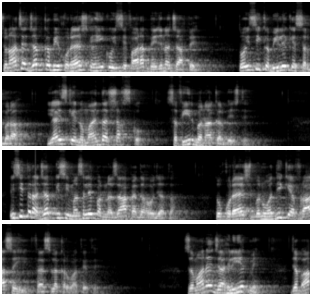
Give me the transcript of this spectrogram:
चुनाचे जब कभी क़ुरैश कहीं कोई सिफारत भेजना चाहते तो इसी कबीले के सरबराह या इसके नुमाइंदा शख्स को सफ़ीर बनाकर भेजते। इसी तरह जब किसी मसले पर नज़ा पैदा हो जाता तो क्रैश बनु अदी के अफराज से ही फैसला करवाते थे। ज़माने जाहलीत में जब आ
